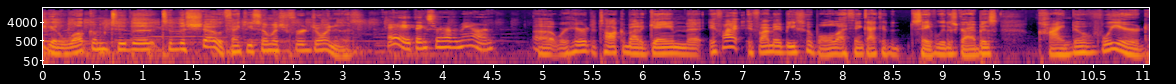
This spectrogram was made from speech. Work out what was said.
Megan, welcome to the to the show. Thank you so much for joining us. Hey, thanks for having me on. Uh, we're here to talk about a game that, if I if I may be so bold, I think I could safely describe as kind of weird.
